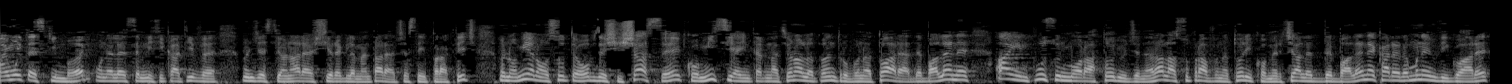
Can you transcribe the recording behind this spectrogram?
mai multe schimbări, unele semnificative în gestionarea și reglementarea acestei practici. În 1986, Comisia Internațională pentru Vânătoarea de Balene a impus un moratoriu general asupra vânătorii comerciale de balene, care rămâne în vigoare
